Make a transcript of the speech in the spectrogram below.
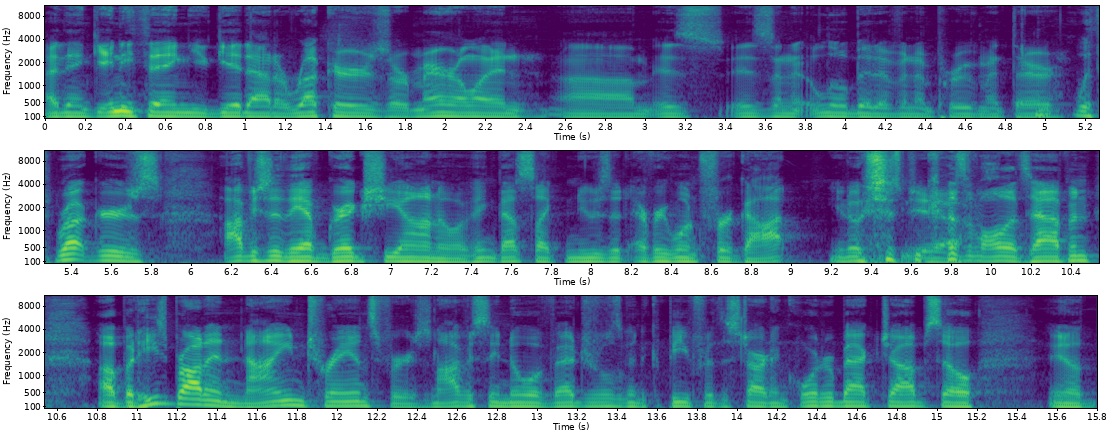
I think anything you get out of Rutgers or Maryland um, is is an, a little bit of an improvement there. With Rutgers, obviously they have Greg Schiano. I think that's like news that everyone forgot. You know, just because yeah. of all that's happened. Uh, but he's brought in nine transfers, and obviously Noah Vedral is going to compete for the starting quarterback job. So you know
